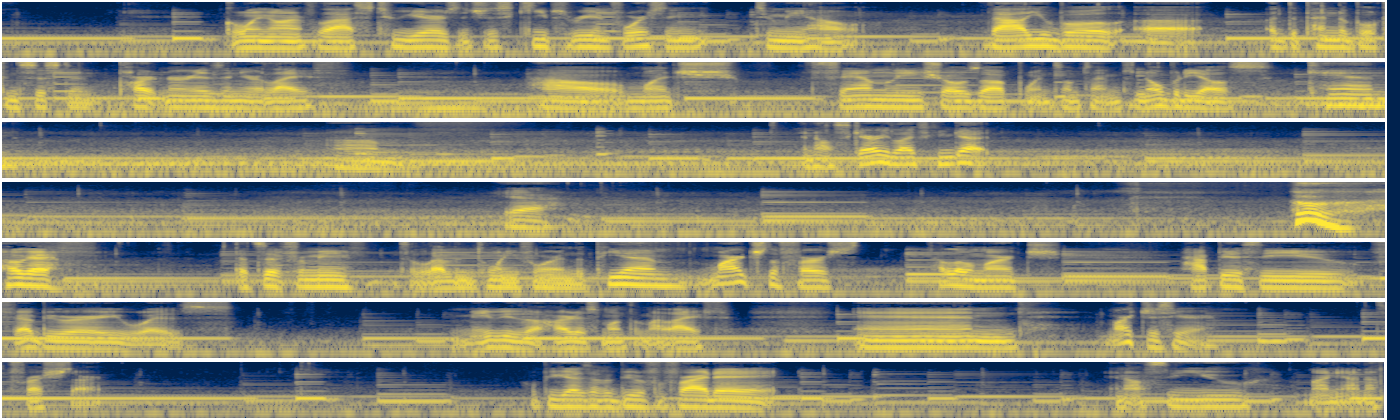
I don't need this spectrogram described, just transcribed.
going on for the last 2 years, it just keeps reinforcing to me how valuable uh, a dependable, consistent partner is in your life, how much family shows up when sometimes nobody else can. Um, and how scary life can get. Yeah. Whew. Okay. That's it for me. It's 11:24 in the PM, March the 1st. Hello March. Happy to see you. February was maybe the hardest month of my life. And March is here. It's a fresh start. Hope you guys have a beautiful Friday I'll see you mañana.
